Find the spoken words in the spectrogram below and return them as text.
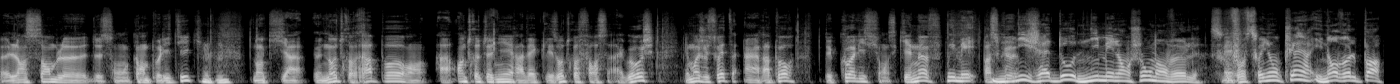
euh, l'ensemble de son camp politique. Mhm. Donc il y a un autre rapport à entretenir avec les autres forces à gauche. Et moi, je souhaite un rapport de coalition, ce qui est neuf. Oui, mais Parce que- ni Jadot ni Mélenchon n'en veulent. Mais- Soyons clairs, ils n'en veulent pas.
